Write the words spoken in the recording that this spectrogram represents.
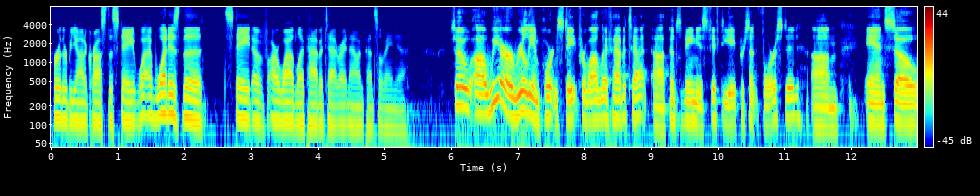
further beyond across the state? What, what is the state of our wildlife habitat right now in Pennsylvania? So uh, we are a really important state for wildlife habitat. Uh, Pennsylvania is 58% forested, um, and so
